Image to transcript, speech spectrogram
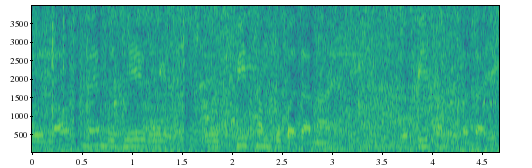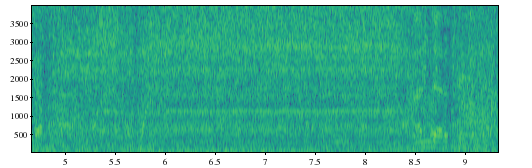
वो लॉस में मुझे वो वो पीस हमको बताना है। वो पीस हमको बताइएगा। अंदर से।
